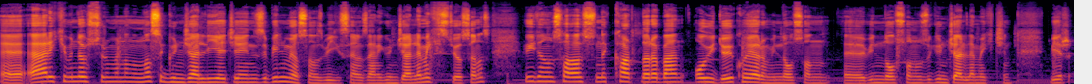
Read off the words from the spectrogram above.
Ee, eğer 2004 sürümünü nasıl güncelleyeceğinizi bilmiyorsanız bilgisayarınız yani güncellemek istiyorsanız videonun sağ üstündeki kartlara ben o videoyu koyarım Windows 10 e, Windows 10'unuzu güncellemek için bir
